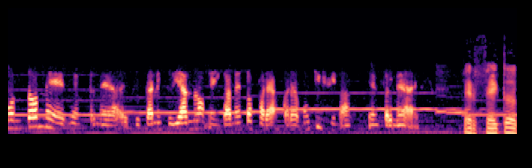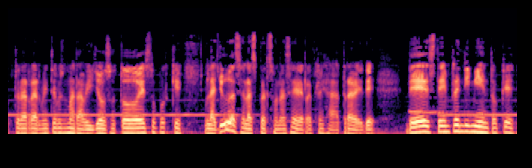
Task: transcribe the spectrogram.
montón de, enfermedades. Se están estudiando medicamentos para, para muchísimas enfermedades. Perfecto, doctora. Realmente es maravilloso todo esto porque la ayuda hacia las personas se ve reflejada a través de, de este emprendimiento que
